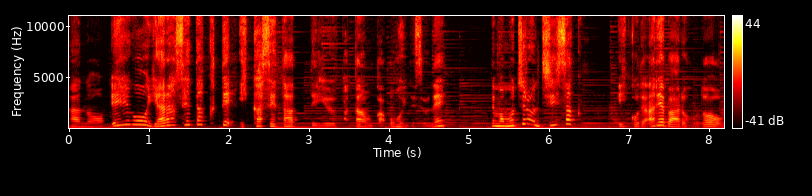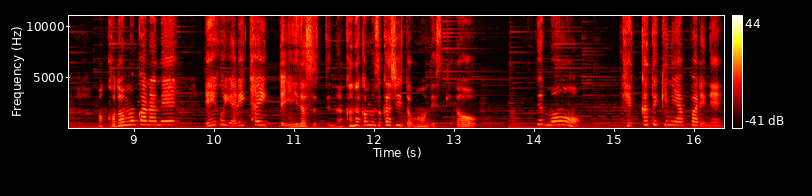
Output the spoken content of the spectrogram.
あの英語をやらせたくて行かせたっていうパターンが多いんですよね。でももちろん小さい子であればあるほど、まあ、子供からね英語やりたいって言い出すってなかなか難しいと思うんですけどでも結果的にやっぱりね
